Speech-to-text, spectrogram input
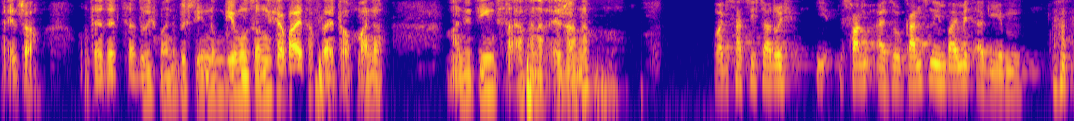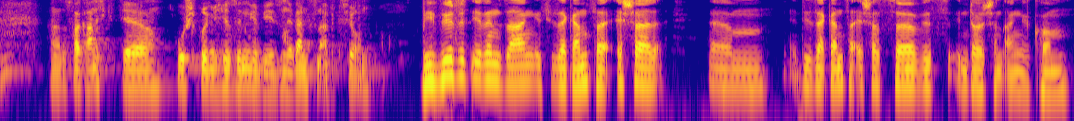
Azure und ersetze dadurch meine bestehende Umgebung, sondern ich erweitere vielleicht auch meine, meine Dienste einfach nach Azure, ne? Aber das hat sich dadurch also ganz nebenbei mitergeben. Ja, das war gar nicht der ursprüngliche Sinn gewesen der ganzen Aktion. Wie würdet ihr denn sagen, ist dieser ganze Azure, ähm, dieser ganze Azure Service in Deutschland angekommen?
